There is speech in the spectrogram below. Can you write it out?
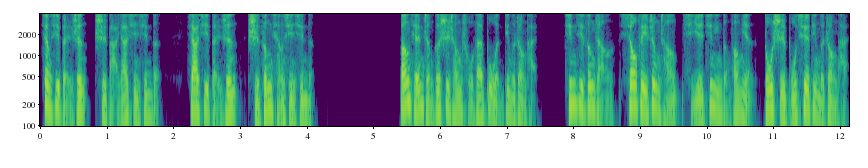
降息本身是打压信心的，加息本身是增强信心的。当前整个市场处在不稳定的状态，经济增长、消费正常、企业经营等方面都是不确定的状态。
